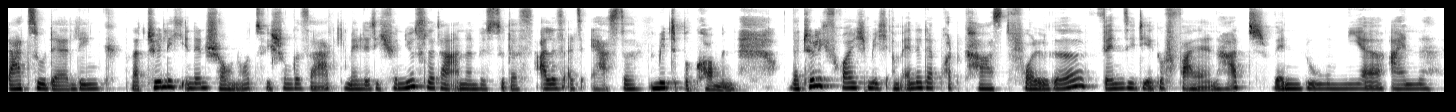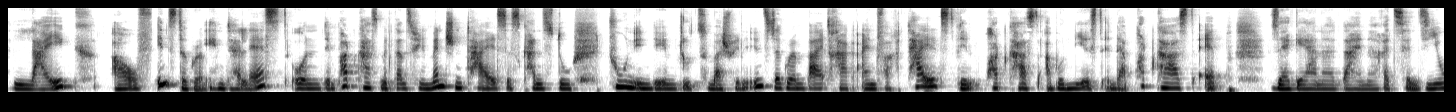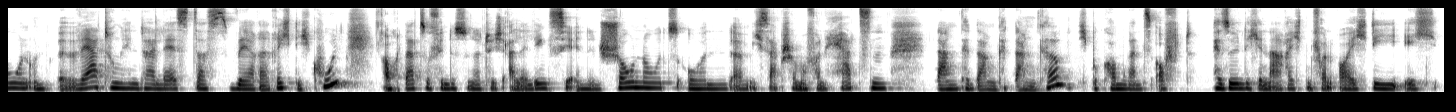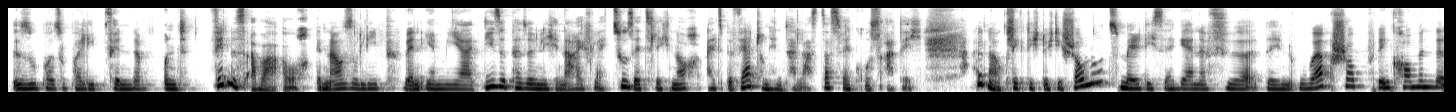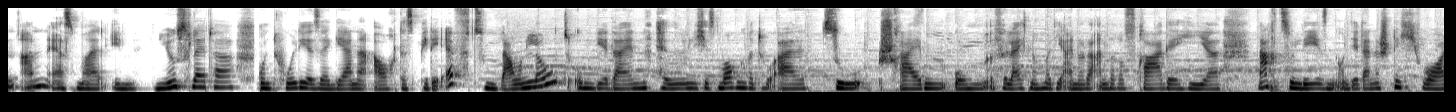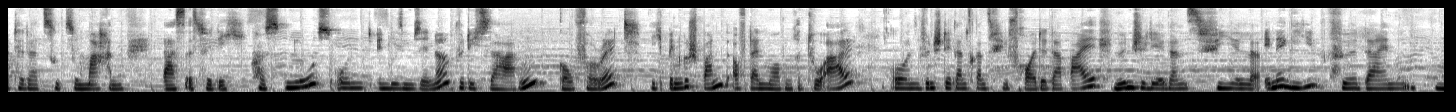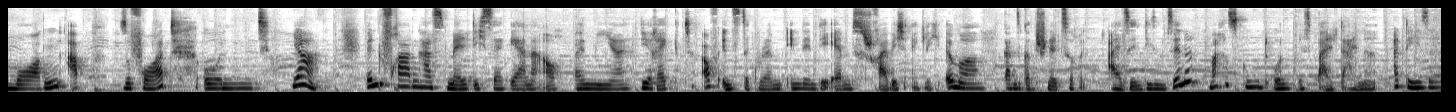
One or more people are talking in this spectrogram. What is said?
Dazu der Link natürlich in den Show Notes, wie schon gesagt. Melde dich für Newsletter an, dann wirst du das alles als Erste mitbekommen. Natürlich freue ich mich am Ende der Podcast-Folge, wenn sie dir gefallen hat, wenn du mir ein Like auf Instagram hinterlässt und den Podcast mit ganz vielen Menschen teilst. Das kannst du tun, indem du zum Beispiel den Instagram-Beitrag einfach teilst, den Podcast abonnierst in der Podcast-App, sehr gerne deine Rezension und Bewertung hinterlässt. Das wäre richtig cool. Auch dazu findest du natürlich alle Links hier in den Show Notes und ähm, ich sage schon mal von Herzen, danke, danke, danke. Ich bekomme ganz oft persönliche Nachrichten von euch, die ich super, super lieb finde. Und Finde es aber auch genauso lieb, wenn ihr mir diese persönliche Nachricht vielleicht zusätzlich noch als Bewertung hinterlasst. Das wäre großartig. Genau, klick dich durch die Show Notes, melde dich sehr gerne für den Workshop, den kommenden an, erstmal im Newsletter und hol dir sehr gerne auch das PDF zum Download, um dir dein persönliches Morgenritual zu schreiben, um vielleicht nochmal die ein oder andere Frage hier nachzulesen und dir deine Stichworte dazu zu machen. Das ist für dich kostenlos und in diesem Sinne würde ich sagen, go for it. Ich bin gespannt auf dein Morgenritual und wünsche dir ganz, ganz viel Freude dabei. Wünsche dir ganz viel Energie für dein Morgen ab sofort. Und ja, wenn du Fragen hast, melde dich sehr gerne auch bei mir direkt auf Instagram. In den DMs schreibe ich eigentlich immer ganz, ganz schnell zurück. Also in diesem Sinne, mach es gut und bis bald, deine Adese.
